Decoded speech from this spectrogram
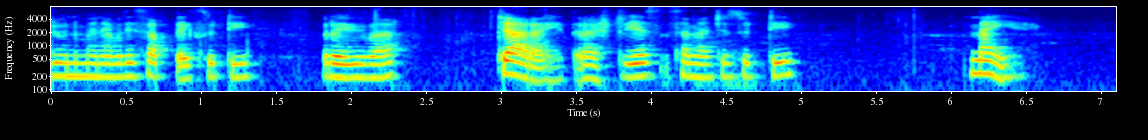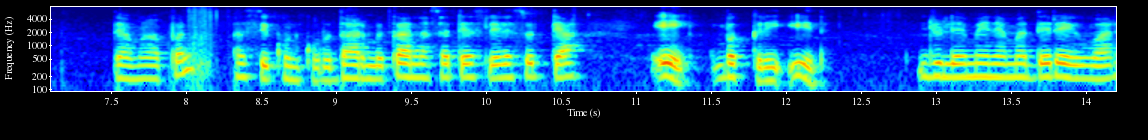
जून महिन्यामध्ये साप्ताहिक सुट्टी रविवार चार आहेत. राष्ट्रीय सणाची सुट्टी नाही आहे. त्यामुळे आपण असिकून करू? धार्मिक कारणासाठी असलेल्या सुट्ट्या एक बकरी ईद. जुलै महिन्यामध्ये रविवार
